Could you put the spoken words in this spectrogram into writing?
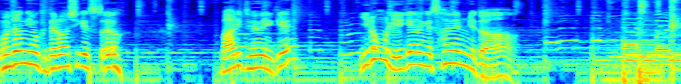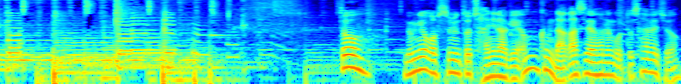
원장님은 그대로 하시겠어요? 말이 돼요, 이게? 이런 걸 얘기하는 게 사회입니다. 또, 능력 없으면 또 잔인하게 음 그럼 나가세요 하는 것도 사회죠.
